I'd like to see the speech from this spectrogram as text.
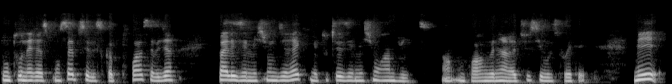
dont on est responsable, c'est le scope 3, ça veut dire pas les émissions directes, mais toutes les émissions induites. Hein. on pourra revenir là-dessus si vous le souhaitez. Mais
